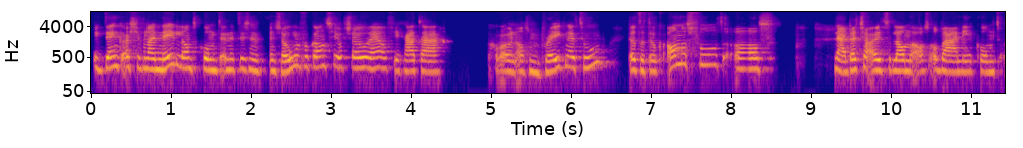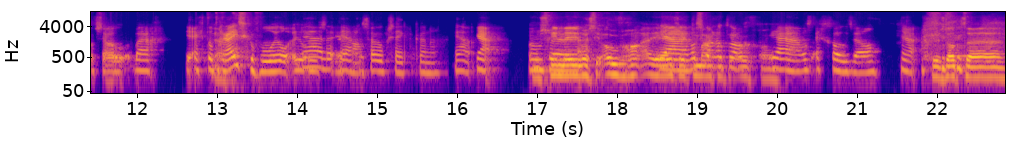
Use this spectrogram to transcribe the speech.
ik denk als je vanuit Nederland komt en het is een, een zomervakantie of zo, hè, of je gaat daar gewoon als een break naartoe, dat het ook anders voelt als nou, dat je uit landen als Albanië komt of zo, waar je echt dat Ja. reisgevoel heel, heel Ja, dat zou ook zeker kunnen. Ja. Ja, want, Misschien eh, nee, was die overgang, eh, ja, te was gewoon ook wel, ja, was echt groot wel. Ja, Dus dat, eh,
